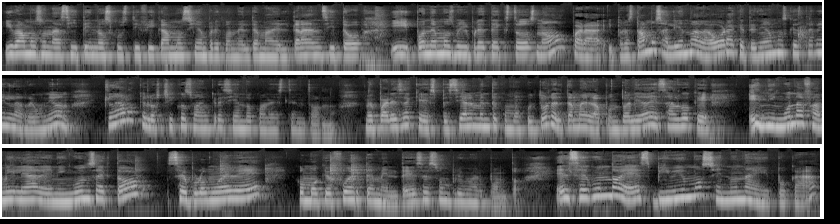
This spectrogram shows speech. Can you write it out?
y vamos a una cita y nos justificamos siempre con el tema del tránsito y ponemos mil pretextos, ¿no? Para, pero estamos saliendo a la hora que teníamos que estar en la reunión. Claro que los chicos van creciendo con este entorno. Me parece que especialmente como cultura el tema de la puntualidad es algo que en ninguna familia de ningún sector se promueve como que fuertemente. Ese es un primer punto. El segundo es, vivimos en una época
